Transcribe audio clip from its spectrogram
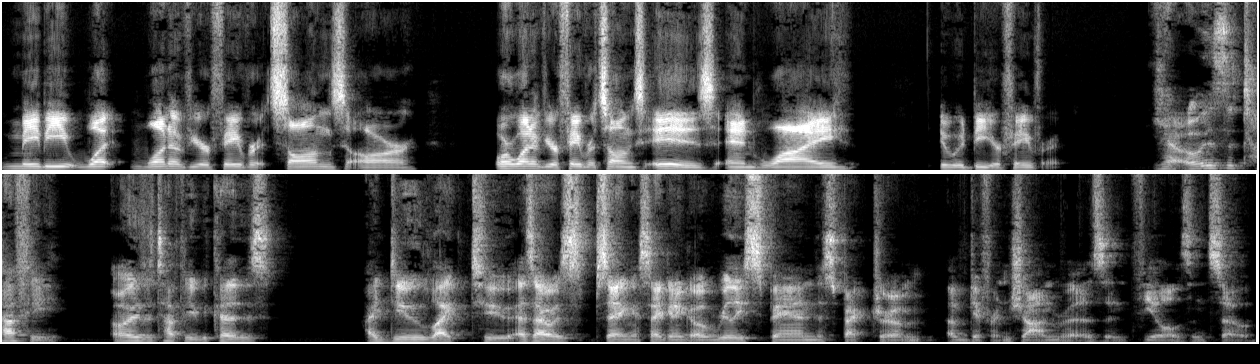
maybe what one of your favorite songs are or one of your favorite songs is and why it would be your favorite. Yeah, always a toughie. Always a toughie because I do like to, as I was saying a second ago, really span the spectrum of different genres and feels. And so,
